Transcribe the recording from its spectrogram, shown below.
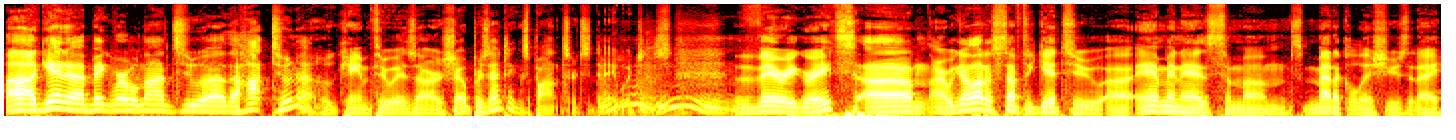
Uh, again, a big verbal nod to uh, the Hot Tuna, who came through as our show presenting sponsor today, which is very great. Um, all right, we got a lot of stuff to get to. Uh, Ant-Man has some, um, some medical issues that I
